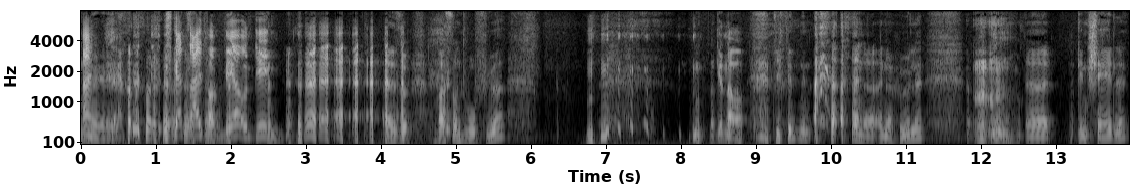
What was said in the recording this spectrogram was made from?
nee. ist ganz einfach. Wer und gegen. also, was und wofür? genau. Die finden in einer, einer Höhle äh, den Schädel,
